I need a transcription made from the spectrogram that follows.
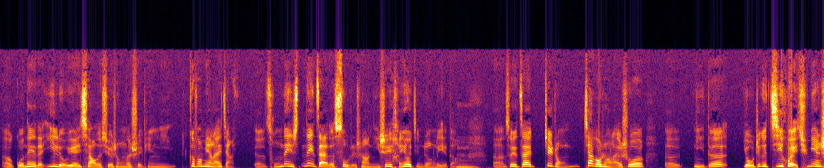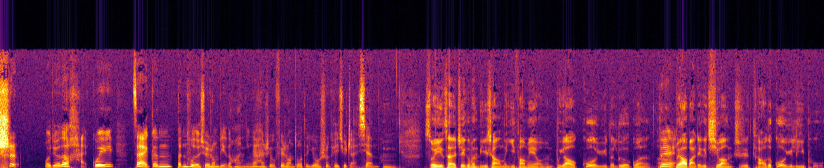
呃国内的一流院校的学生的水平，你各方面来讲。呃，从内内在的素质上，你是很有竞争力的。嗯，呃，所以在这种架构上来说，呃，你的有这个机会去面试，我觉得海归在跟本土的学生比的话，你应该还是有非常多的优势可以去展现的。嗯，所以在这个问题上呢，一方面我们不要过于的乐观，对，不要把这个期望值调得过于离谱，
